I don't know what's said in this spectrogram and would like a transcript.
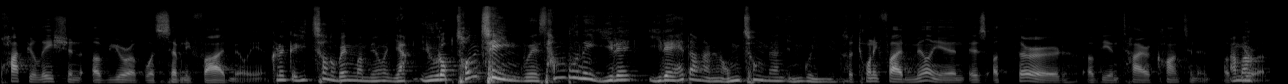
population of Europe was 75 million. 그러니까 2,500만 명은 약 유럽 전체 인구의 3분의 1에, 1에 해당하는 엄청난 인구입니다. So 25 million is a third of the entire continent of 아마 Europe.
